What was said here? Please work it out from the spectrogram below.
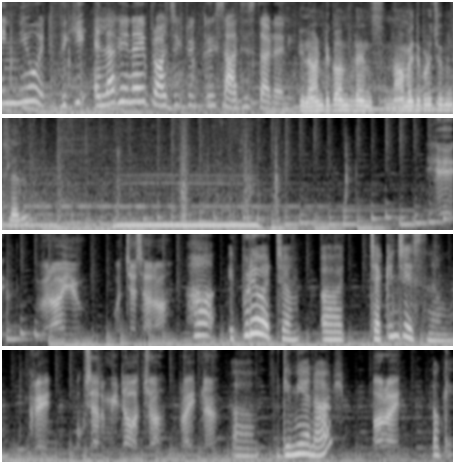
I knew it Vicky ఎలాగైనా ఈ ప్రాజెక్ట్ విక్టరీ సాధిస్తాడని. ఇలాంటి కాన్ఫిడెన్స్ నా మీద ఎప్పుడు చూపించలేదు? వచ్చేసారా? హా, ఇప్పుడే వచ్చాం. చెక్ ఇన్ చేస్తున్నాము. గ్రేట్ ఒకసారి మీట్ అవ్వచ్చా? రైట్ నా gimme an hour alright okay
